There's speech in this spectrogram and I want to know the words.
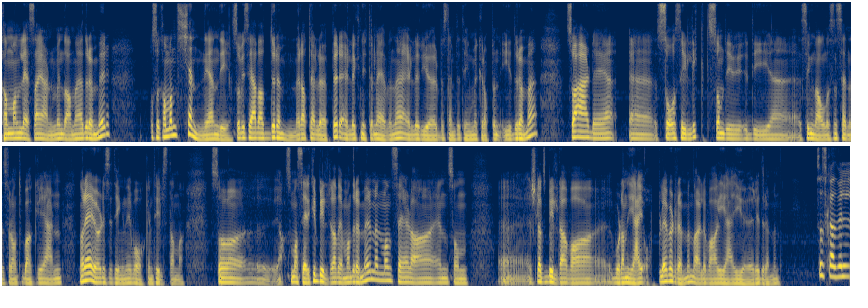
kan man lese av hjernen min da når jeg drømmer. Og så kan man kjenne igjen de. Så hvis jeg da drømmer at jeg løper, eller knytter nevene, eller gjør bestemte ting med kroppen i drømme, så er det eh, så å si likt som de, de eh, signalene som sendes fram og tilbake i hjernen når jeg gjør disse tingene i våken tilstand. Så, eh, ja, så man ser ikke bilder av det man drømmer, men man ser da en sånn, eh, slags bilde av hva, hvordan jeg opplever drømmen, da, eller hva jeg gjør i drømmen. Så skal det vel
